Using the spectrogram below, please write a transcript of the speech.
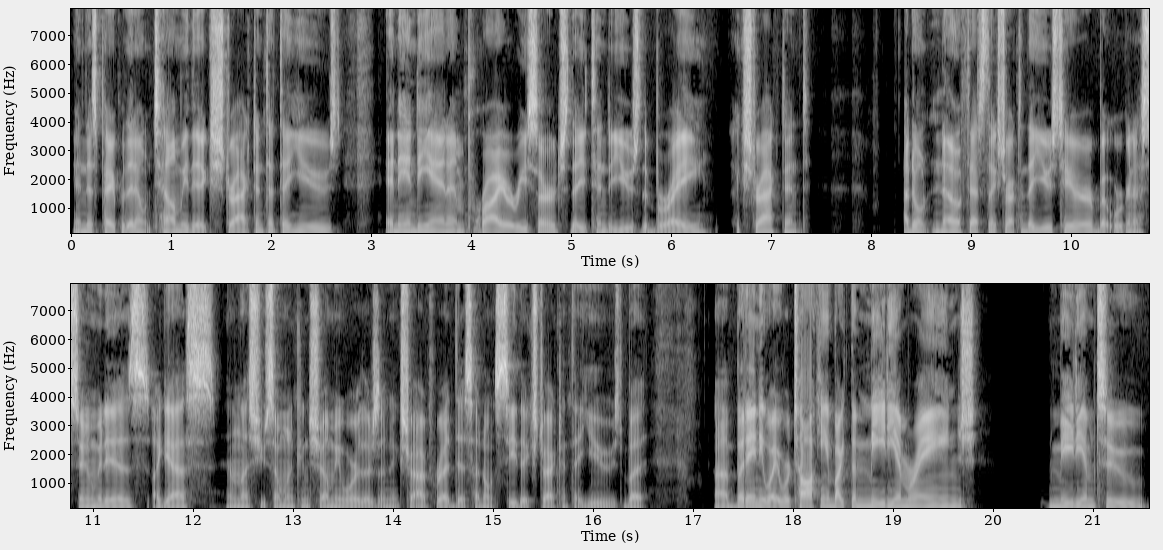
in this paper, they don't tell me the extractant that they used. In Indiana, in prior research, they tend to use the Bray extractant. I don't know if that's the extractant they used here, but we're going to assume it is, I guess, unless you someone can show me where there's an extract. I've read this. I don't see the extractant they used, but uh, but anyway, we're talking about the medium range, medium to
